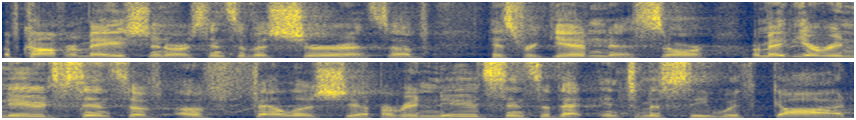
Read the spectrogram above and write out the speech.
of confirmation or a sense of assurance of his forgiveness, or, or maybe a renewed sense of, of fellowship, a renewed sense of that intimacy with God.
